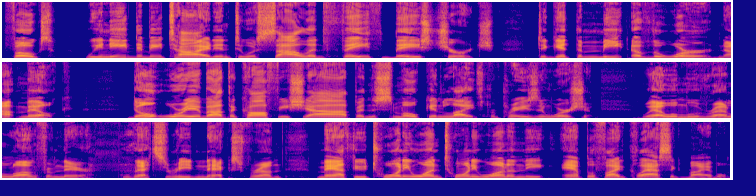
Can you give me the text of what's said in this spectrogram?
Folks, we need to be tied into a solid faith based church to get the meat of the word, not milk. Don't worry about the coffee shop and the smoke and lights for praise and worship. Well, we'll move right along from there. Let's read next from Matthew 21 21 in the Amplified Classic Bible.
